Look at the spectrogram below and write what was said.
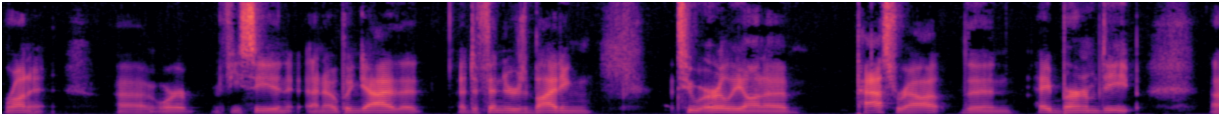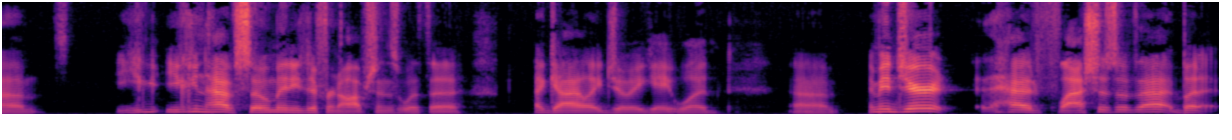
run it, uh, or if you see an, an open guy that a defender's biting too early on a pass route, then hey, burn him deep. Um, you you can have so many different options with a a guy like Joey Gatewood. Uh, I mean, Jarrett had flashes of that, but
